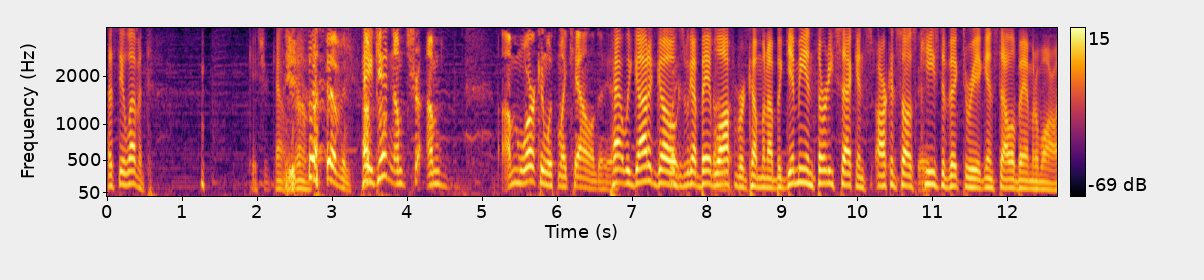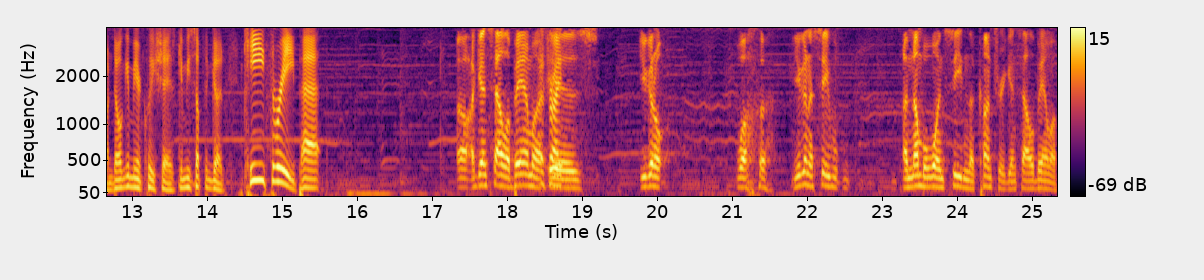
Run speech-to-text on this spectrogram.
That's the 11th. In case you're counting down. Eleven. Hey. I'm getting. I'm. Tr- I'm. I'm working with my calendar here. Pat, we got to go because we got Babe Laufenberg coming up. But give me in 30 seconds Arkansas's keys to victory against Alabama tomorrow. And don't give me your cliches. Give me something good. Key three, Pat. uh, against Alabama right. is you're gonna. Well, you're gonna see a number one seed in the country against Alabama.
